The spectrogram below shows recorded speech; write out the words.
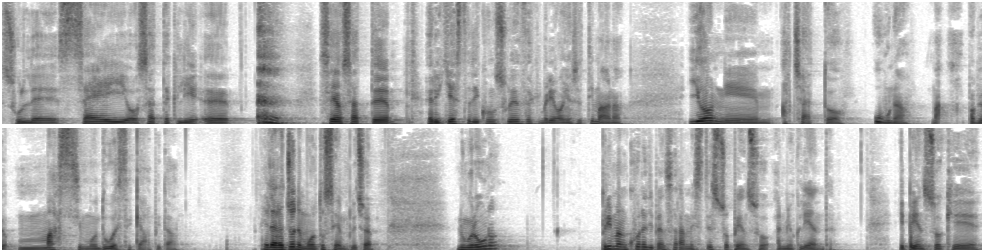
sulle 6 o 7, cli- eh, 6 o 7 richieste di consulenza che mi arrivano ogni settimana. Io ne accetto una, ma proprio massimo due se capita. E la ragione è molto semplice. Numero uno, prima ancora di pensare a me stesso penso al mio cliente e penso che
